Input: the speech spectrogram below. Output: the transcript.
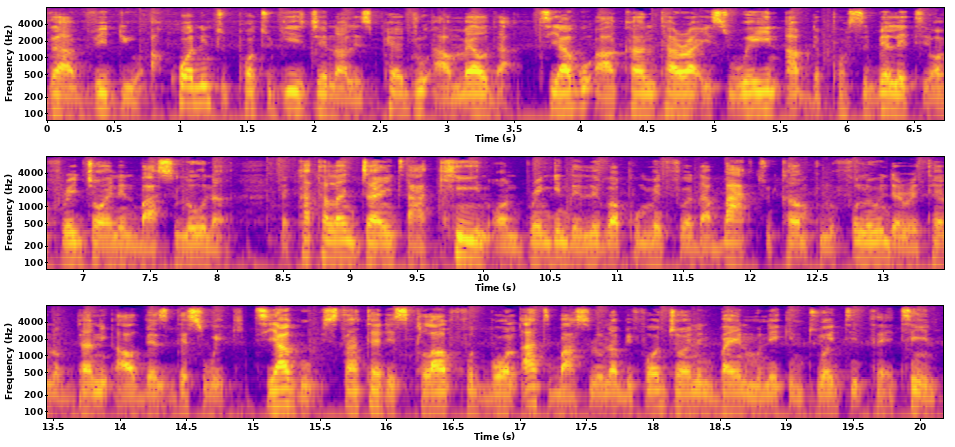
the video. According to Portuguese journalist Pedro Almeida, Thiago Alcantara is weighing up the possibility of rejoining Barcelona. The Catalan Giants are keen on bringing the Liverpool midfielder back to Camp Nou following the return of Dani Alves this week. Thiago started his club football at Barcelona before joining Bayern Munich in 2013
